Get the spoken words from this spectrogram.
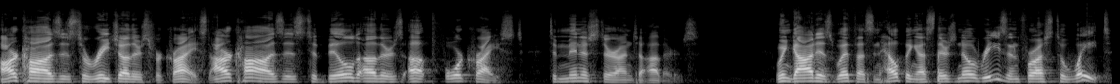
Our cause is to reach others for Christ. Our cause is to build others up for Christ, to minister unto others. When God is with us and helping us, there's no reason for us to wait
